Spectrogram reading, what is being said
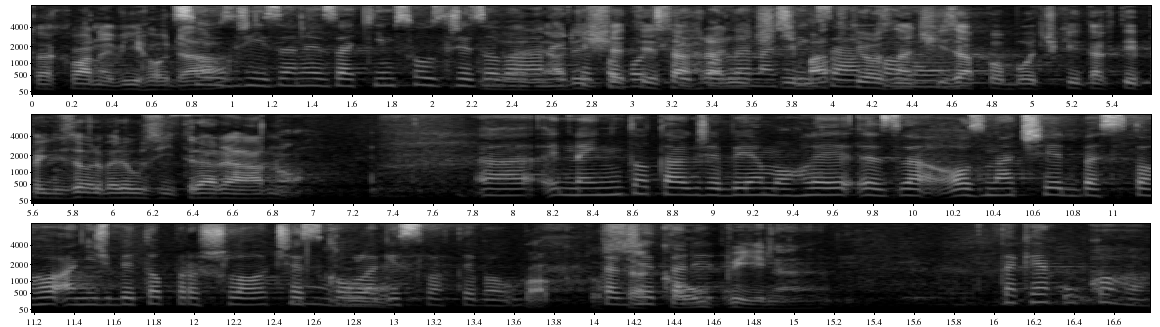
to je taková nevýhoda. Jsou zřízeny, zatím jsou zřizovány a když ty pobočky ty zahraniční matky zákonů. označí za pobočky, tak ty peníze odvedou zítra ráno. Eh, není to tak, že by je mohli eh, označit bez toho, aniž by to prošlo českou no, legislativou. Tak to Takže se koupí, tady... ne? Tak jak u koho?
